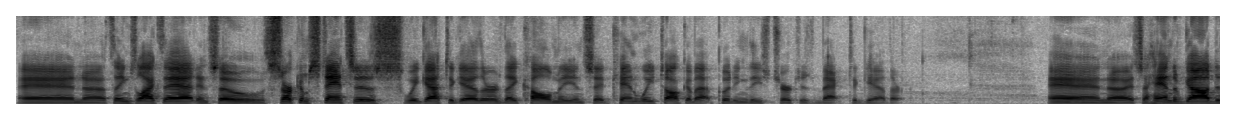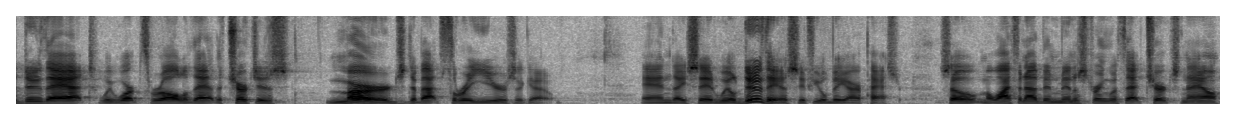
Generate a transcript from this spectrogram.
and uh, things like that. And so, circumstances, we got together, they called me and said, Can we talk about putting these churches back together? And uh, it's a hand of God to do that. We worked through all of that. The churches merged about three years ago. And they said, We'll do this if you'll be our pastor. So my wife and I have been ministering with that church now.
